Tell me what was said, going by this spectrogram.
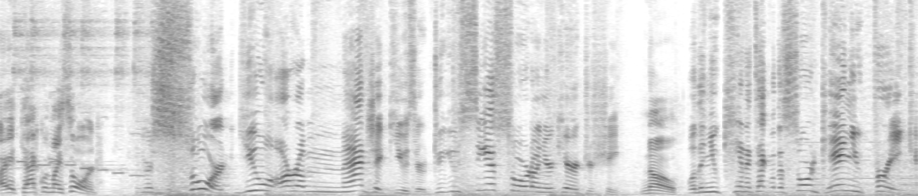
I attack with my sword. Your sword? You are a magic user. Do you see a sword on your character sheet? No. Well, then you can't attack with a sword, can you, freak?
